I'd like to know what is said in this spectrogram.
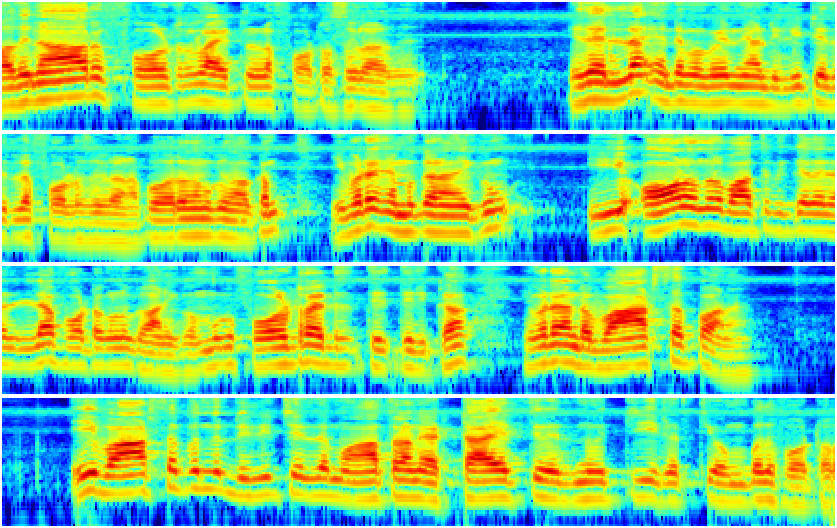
പതിനാറ് ഫോൾഡറിലായിട്ടുള്ള ഫോട്ടോസുകളാണത് ഇതെല്ലാം എന്റെ മൊബൈലിൽ ഞാൻ ഡിലീറ്റ് ചെയ്തിട്ടുള്ള ഫോട്ടോസുകളാണ് അപ്പോൾ ഓരോ നമുക്ക് നോക്കാം. ഇവിടെ നമുക്ക് കാണിക്കും ഈ ഓൾ ഒന്ന് ഭാഗത്ത് ക്ലിക്ക് ചെയ്താൽ എല്ലാ ഫോട്ടോകളും കാണിക്കും. നമുക്ക് ഫോൾഡറായിട്ട് തിരിക്കാം. ഇവിടെ ഉണ്ട് വാട്സപ്പാണ് ഈ വാട്സപ്പിൽ നിന്ന് ഡിലീറ്റ് ചെയ്തത് മാത്രമാണ് എട്ടായിരത്തി ഒരുന്നൂറ്റി ഇരുപത്തി ഒമ്പത് ഫോട്ടോ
